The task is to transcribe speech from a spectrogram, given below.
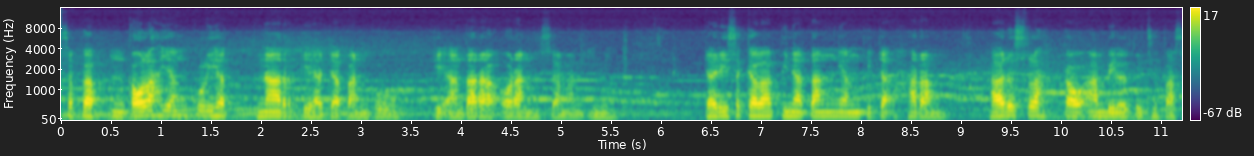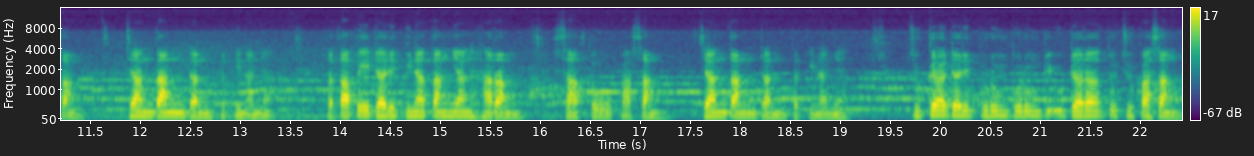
sebab engkaulah yang kulihat benar di hadapanku di antara orang zaman ini. Dari segala binatang yang tidak haram haruslah kau ambil tujuh pasang jantan dan betinanya tetapi dari binatang yang haram, satu pasang, jantan dan betinanya. Juga dari burung-burung di udara tujuh pasang,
